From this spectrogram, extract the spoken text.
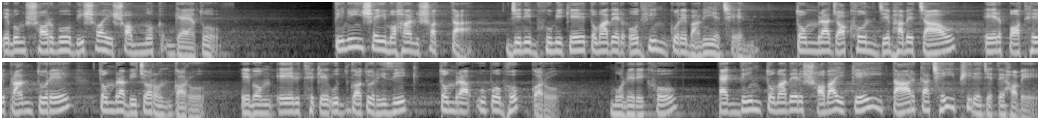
এবং সর্ববিষয়ে সম্যক জ্ঞাত। তিনিই সেই মহান সত্তা যিনি ভূমিকে তোমাদের অধীন করে বানিয়েছেন। তোমরা যখন যেভাবে চাও, এর পথে প্রান্তরে তোমরা বিচরণ করো এবং এর থেকে উদ্গত রিজিক তোমরা উপভোগ করো। মনে রেখো, একদিন তোমাদের সবাইকেই তার কাছেই ফিরে যেতে হবে।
